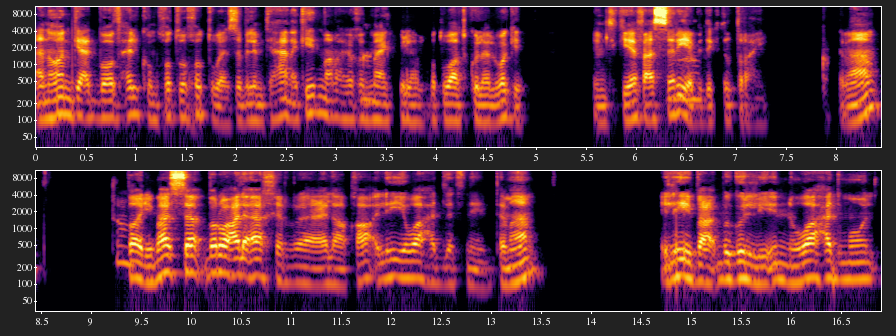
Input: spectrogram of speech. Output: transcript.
أنا هون قاعد بوضح لكم خطوة خطوة. هسه بالامتحان أكيد ما راح ياخذ معك كل هالخطوات كل هالوقت. فهمت كيف؟ على السريع آه، بدك تطرحي. تمام؟ تمام. طيب هسه بروح على آخر آه، علاقة اللي هي واحد لاثنين تمام؟ اللي هي بع- بقول لي إنه واحد مول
